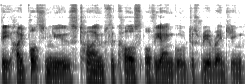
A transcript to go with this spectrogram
the hypotenuse times the cos of the angle, just rearranging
